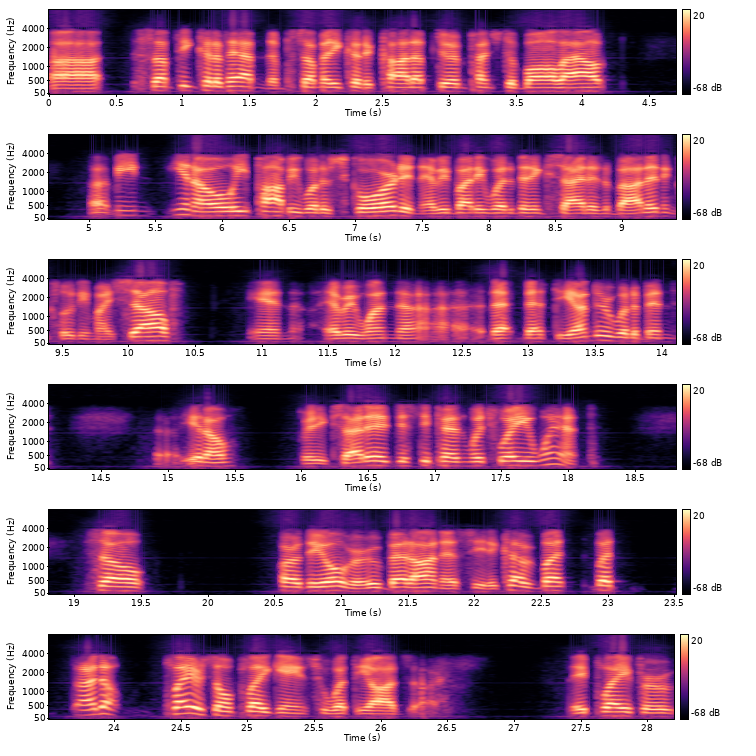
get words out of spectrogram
Uh, something could have happened. Somebody could have caught up to him, punched the ball out. I mean, you know, he probably would have scored, and everybody would have been excited about it, including myself, and everyone uh, that bet the under would have been, uh, you know, pretty excited. It just depends which way you went. So, or the over, who bet on SC to cover. But, but I don't, players don't play games for what the odds are. They play for,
